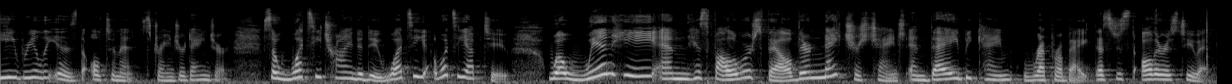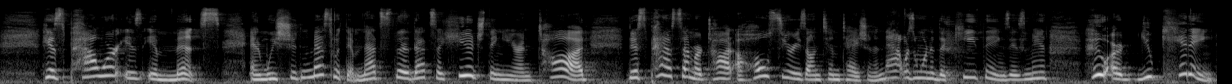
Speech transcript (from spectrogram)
He really is the ultimate stranger danger. So what's he trying to do? What's he what's he up to? Well, when he and his followers fell, their natures changed and they became reprobate. That's just all there is to it. His power is immense and we shouldn't mess with him. That's the that's a huge thing here. And Todd this past summer taught a whole series on temptation and that was one of the key things is man, who are you kidding?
